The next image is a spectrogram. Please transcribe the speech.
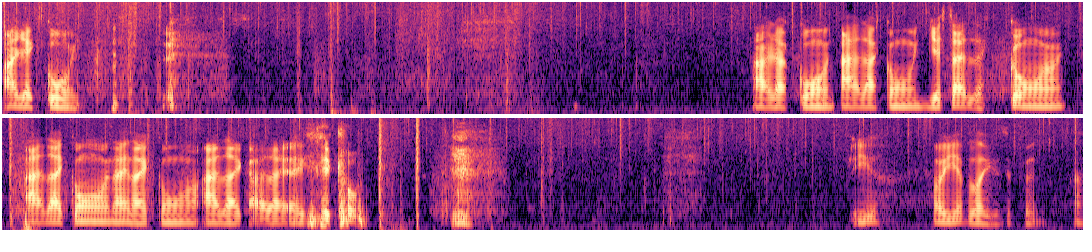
I like going. I like going, I like going, yes I like going. I like going, I like going, I like, I like, I like going. yeah oh you have like different uh,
